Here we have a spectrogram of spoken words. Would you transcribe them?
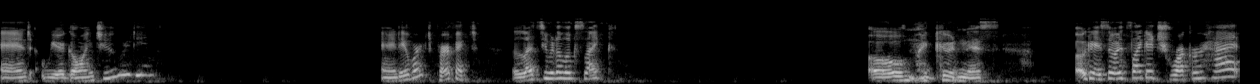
And we are going to redeem. And it worked. Perfect. Let's see what it looks like. Oh my goodness. Okay, so it's like a trucker hat.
